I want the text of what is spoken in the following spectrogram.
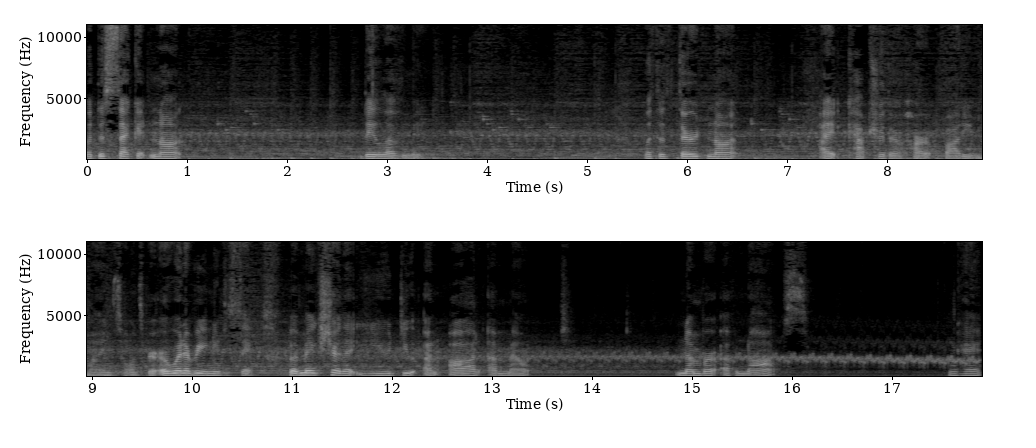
With the second knot, they love me. With the third knot, I capture their heart, body, mind, soul, and spirit, or whatever you need to say. But make sure that you do an odd amount number of knots. Okay?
